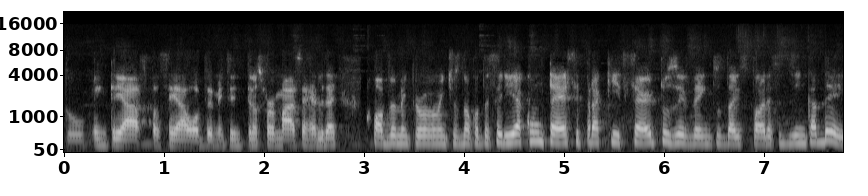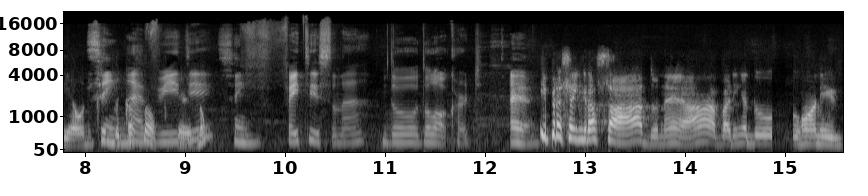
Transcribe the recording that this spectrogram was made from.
do, entre aspas, real, obviamente, a gente transformasse a realidade, obviamente, provavelmente isso não aconteceria. Acontece para que certos eventos da história se desencadeiem. É a única Sim. explicação. É, vide- não- Sim. Feitiço, né? Do, do Lockhart. É. E pra ser engraçado, né? Ah, a varinha do do Rony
